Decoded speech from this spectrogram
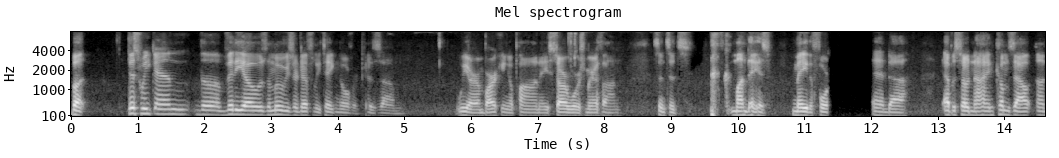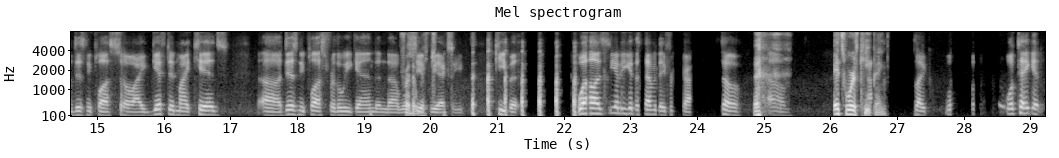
But this weekend, the videos, the movies are definitely taking over because um, we are embarking upon a Star Wars marathon since it's Monday is May the 4th. And uh, episode 9 comes out on Disney Plus. So I gifted my kids uh, Disney Plus for the weekend, and uh, we'll see weekend. if we actually keep it. well, it's you know you get the seven day free trial, so um, it's worth keeping. like we'll, we'll, take it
